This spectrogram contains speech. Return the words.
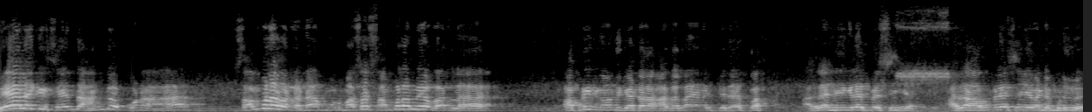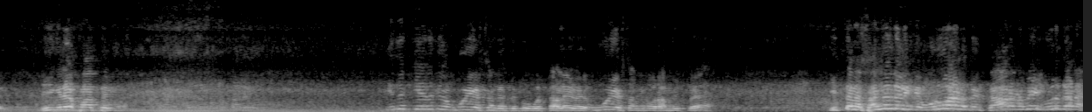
வேலைக்கு சேர்ந்து அங்க போனா சம்பளம் வரலன்னா மூணு மாசம் சம்பளமே வரல. அப்படின்னு வந்து கேட்டா அதெல்லாம் எனக்கு தெரியாதுப்பா. அதெல்லாம் நீங்களே பேசுங்க அதெல்லாம் அவங்களே செய்ய வேண்டிய முடிவு. நீங்களே பார்த்துங்க. இதுக்கு எதுக்கு ஊழியர் சங்கத்துக்கு ஒரு தலைவர் ஊழியர் சங்கம் ஒரு அமைப்பு? இத்தனை சங்கங்கள் இங்க உருவானதுக்கு காரணமே இவரு தானே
